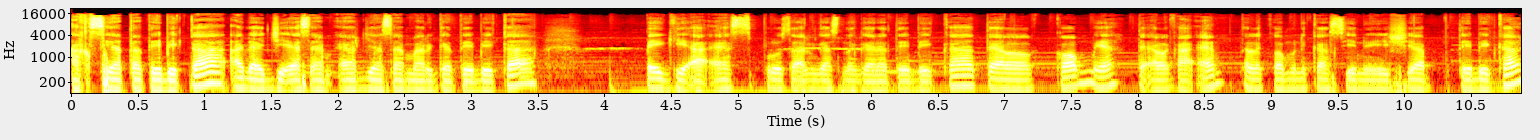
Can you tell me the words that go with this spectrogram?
Aksiata TBK, ada JSMR Jasa Marga TBK, PGAS Perusahaan Gas Negara TBK, Telkom ya, TLKM Telekomunikasi Indonesia TBK,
